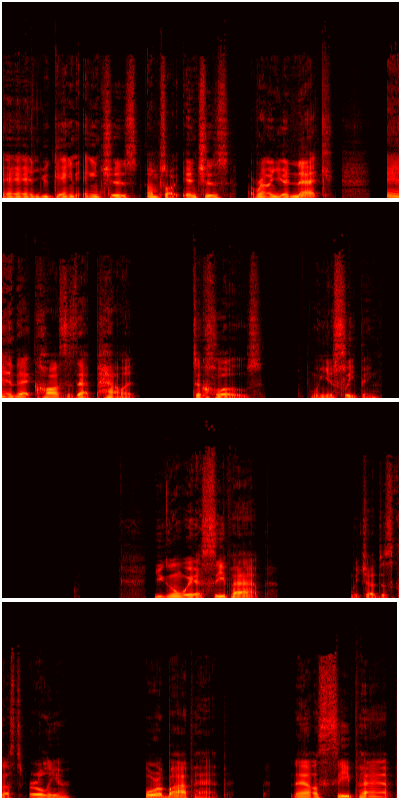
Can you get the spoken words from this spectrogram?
and you gain inches, I'm sorry, inches around your neck, and that causes that palate to close when you're sleeping. You can wear a CPAP, which I discussed earlier, or a BiPAP. Now, a CPAP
